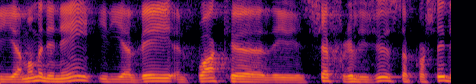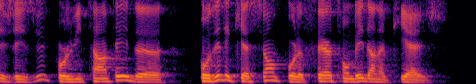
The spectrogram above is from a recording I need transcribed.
Puis à un moment donné, il y avait une fois que les chefs religieux s'approchaient de Jésus pour lui tenter de poser des questions pour le faire tomber dans le piège.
